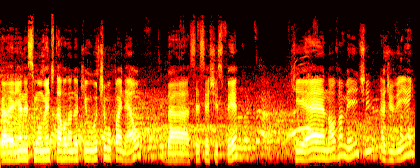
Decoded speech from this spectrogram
Galerinha, nesse momento está rolando aqui o último painel da CCXP, que é novamente, adivinhem,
